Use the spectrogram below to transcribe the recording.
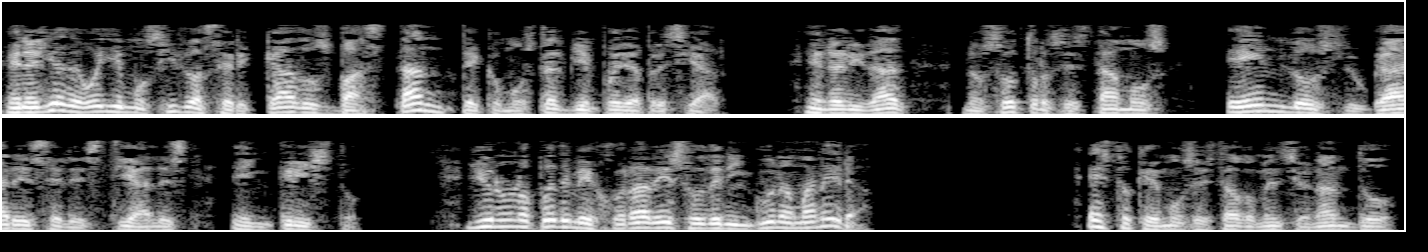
En el día de hoy hemos sido acercados bastante, como usted bien puede apreciar. En realidad, nosotros estamos en los lugares celestiales en Cristo. Y uno no puede mejorar eso de ninguna manera. Esto que hemos estado mencionando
